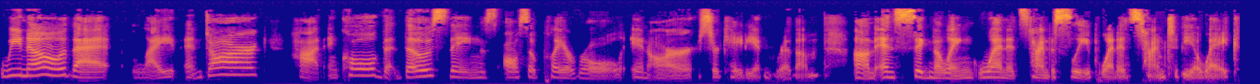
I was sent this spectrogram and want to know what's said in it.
we know that light and dark hot and cold, that those things also play a role in our circadian rhythm um, and signaling when it's time to sleep, when it's time to be awake.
